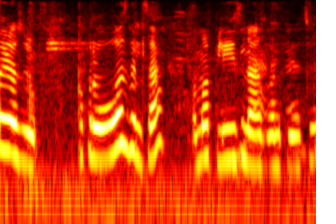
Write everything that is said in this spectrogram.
వీడియోస్ ఒక రోజు తెలుసా? అమ్మ ప్లీజ్ నాకు అనిపించచ్చు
